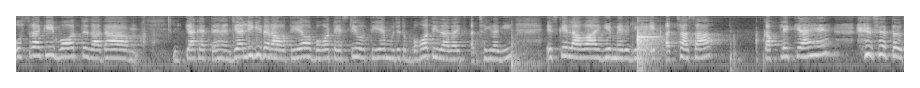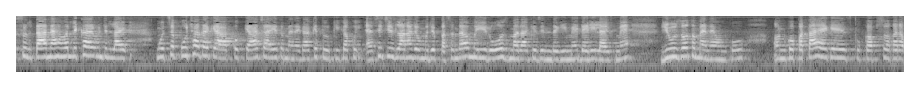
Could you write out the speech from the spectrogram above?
उस तरह की बहुत ज़्यादा क्या कहते हैं जेली की तरह होती है और बहुत टेस्टी होती है। मुझे तो बहुत ही ज़्यादा अच्छी लगी। इसके अलावा ये मेरे लिए एक अच्छा सा कप लेके आए हैं। इसे तो सुल्तान अहमद लिखा है, मुझे लाइक मुझसे पूछा था कि आपको क्या चाहिए तो मैंने कहा कि तुर्की का कोई ऐसी चीज़ लाना जो मुझे पसंद है और मेरी रोज़मर्रा की ज़िंदगी में, डेली लाइफ में यूज़ हो तो मैंने उनको उनको पता है कि इसको कप्स वगैरह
